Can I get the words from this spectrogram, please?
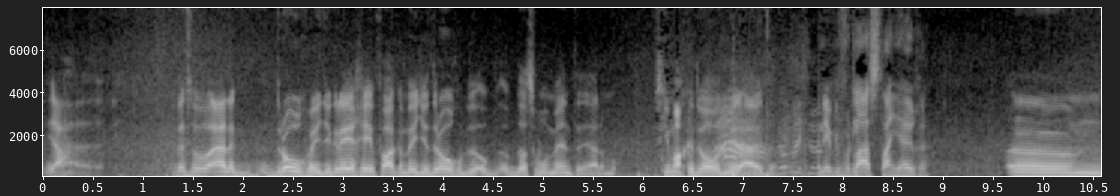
ja, best wel eigenlijk droog, weet je. Ik reageer vaak een beetje droog op, de- op, op dat soort momenten. Ja, dan, misschien mag ik het wel wat meer uiten. Wanneer heb je voor het laatst staan jeugen? Ehm,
